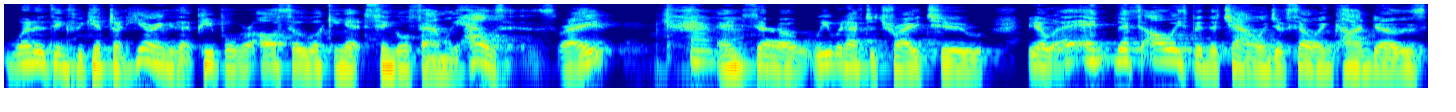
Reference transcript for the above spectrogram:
one of the things we kept on hearing is that people were also looking at single family houses, right? Mm-hmm. And so we would have to try to, you know, and that's always been the challenge of selling condos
